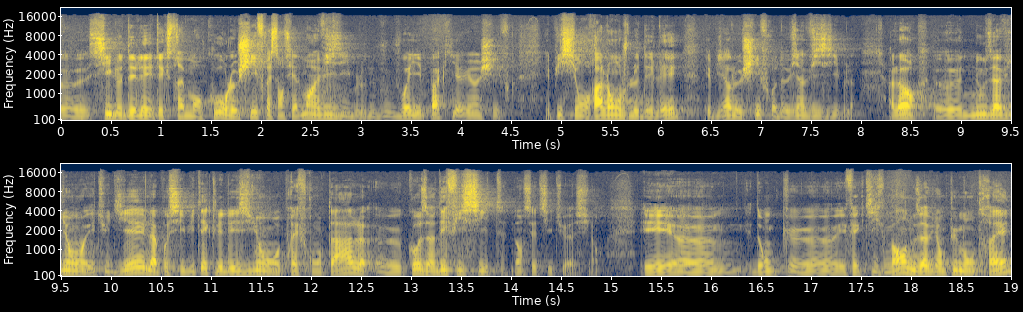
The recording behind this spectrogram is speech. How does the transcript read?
euh, si le délai est extrêmement court, le chiffre essentiellement invisible. Vous ne voyez pas qu'il y a eu un chiffre. Et puis si on rallonge le délai, eh bien, le chiffre devient visible. Alors, euh, nous avions étudié la possibilité que les lésions préfrontales euh, causent un déficit dans cette situation. Et donc, effectivement, nous avions pu montrer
